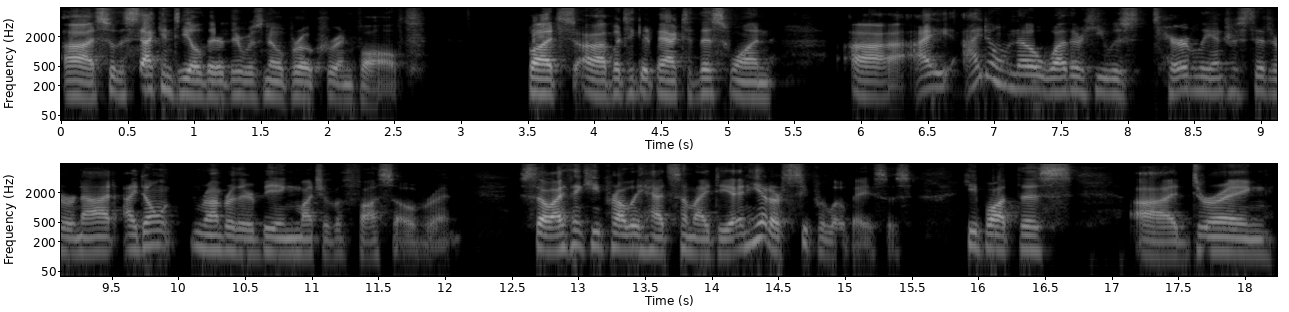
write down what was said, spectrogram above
Uh, so the second deal there there was no broker involved. But uh, but to get back to this one, uh, I I don't know whether he was terribly interested or not. I don't remember there being much of a fuss over it. So I think he probably had some idea, and he had a super low basis. He bought this uh, during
